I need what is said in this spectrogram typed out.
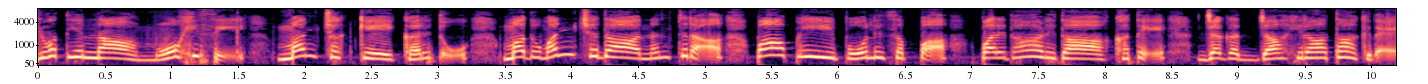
ಯುವತಿಯನ್ನ ಮೋಹಿಸಿ ಮಂಚಕ್ಕೆ ಕರೆದು ಮಧುಮಂಚದ ನಂತರ ಪಾಪಿ ಪೊಲೀಸಪ್ಪ ಪರಿದಾಡಿದ ಕತೆ ಜಗಜ್ಜಾಹೀರಾತಾಗಿದೆ.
